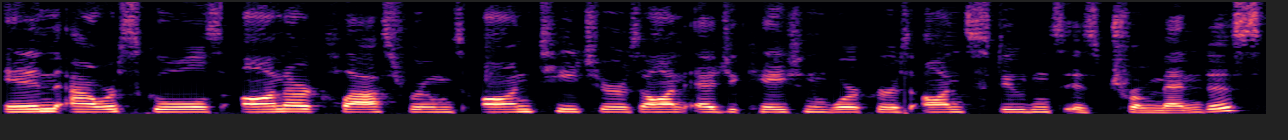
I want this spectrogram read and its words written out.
in our schools, on our classrooms, on teachers, on education workers, on students is tremendous.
